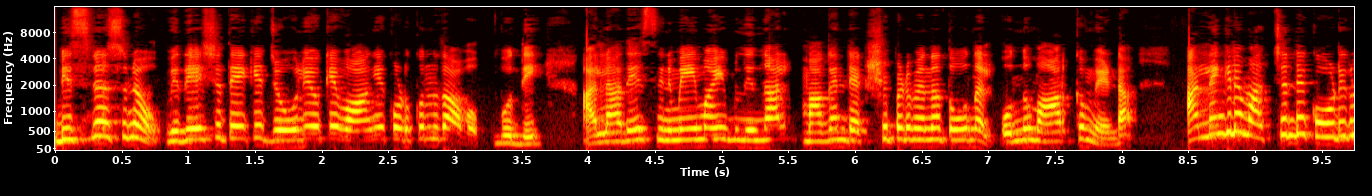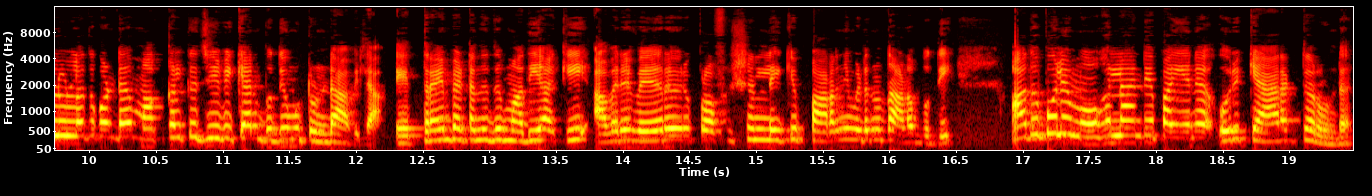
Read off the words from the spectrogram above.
ബിസിനസ്സിനോ വിദേശത്തേക്ക് ജോലിയൊക്കെ വാങ്ങിക്കൊടുക്കുന്നതാവും ബുദ്ധി. അല്ലാതെ സിനിമയുമായി നിന്നാൽ മകൻ രക്ഷപ്പെടുമെന്ന തോന്നൽ ഒന്നും ആർക്കും വേണ്ട. അല്ലെങ്കിലും അച്ഛന്റെ കോടികൾ ഉള്ളത് കൊണ്ട് മക്കൾക്ക് ജീവിക്കാൻ ബുദ്ധിമുട്ടുണ്ടാവില്ല. എത്രയും പെട്ടെന്ന് ഇത് മതിയാക്കി അവരെ വേറെ ഒരു പ്രൊഫഷനിലേക്ക് പറഞ്ഞു വിടുന്നതാണ് ബുദ്ധി. അതുപോലെ മോഹൻലാലിന്റെ പയ്യന് ഒരു ക്യാരക്ടർ ഉണ്ട്.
